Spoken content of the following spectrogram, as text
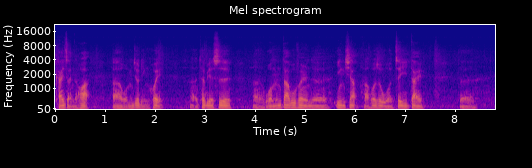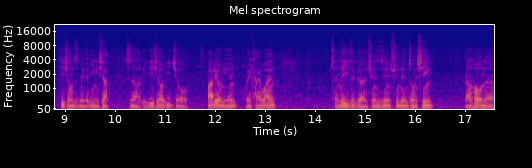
开展的话啊，我们就领会呃，特别是呃我们大部分人的印象啊，或者我这一代的弟兄姊妹的印象是啊，李弟兄一九。八六年回台湾，成立这个全时间训练中心，然后呢，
